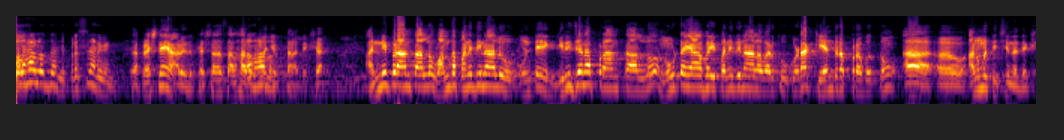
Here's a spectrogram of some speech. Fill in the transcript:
సలహాలు వద్దండి ప్రశ్న అడగండి. ప్రశ్నే అడగదు ప్రశ్న సలహాలు. చెప్తాను అధ్యక్ష. అన్ని ప్రాంతాల్లో వంద పని దినాలు ఉంటే గిరిజన ప్రాంతాల్లో నూట యాభై పని దినాల వరకు కూడా కేంద్ర ప్రభుత్వం ఆ, ఆ, అనుమతి ఇచ్చింది అధ్యక్ష.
